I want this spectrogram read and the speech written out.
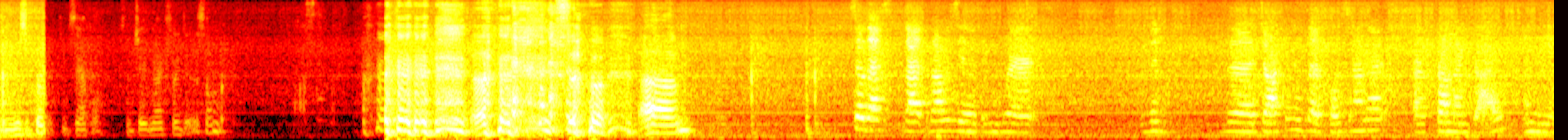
and here's a perfect example. So Jaden actually did his homework. so, um, So that's, that, that was the other thing where the, the documents that are posted on that are from my drive and the,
